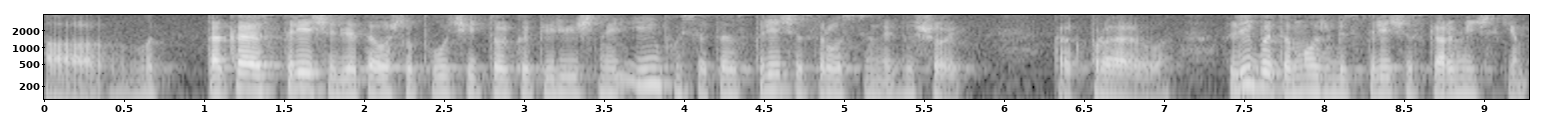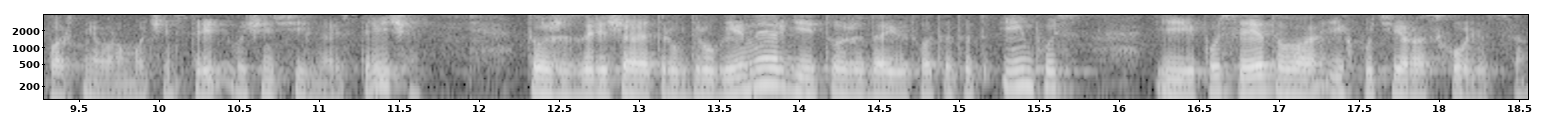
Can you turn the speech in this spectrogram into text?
Вот Такая встреча для того, чтобы получить только первичный импульс, это встреча с родственной душой, как правило. Либо это может быть встреча с кармическим партнером, очень, очень сильная встреча, тоже заряжают друг друга энергией, тоже дают вот этот импульс, и после этого их пути расходятся.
